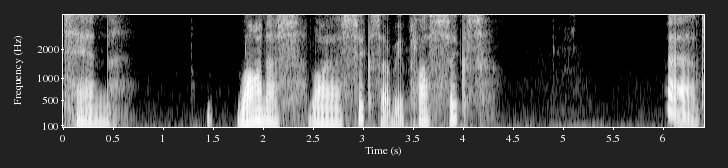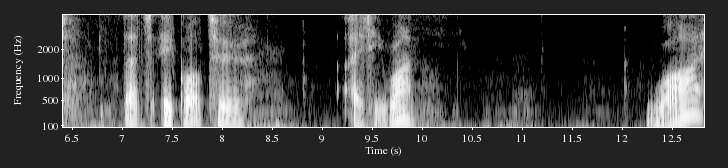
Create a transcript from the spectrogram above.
10 minus minus 6, that'll be plus 6 and that's equal to 81. y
